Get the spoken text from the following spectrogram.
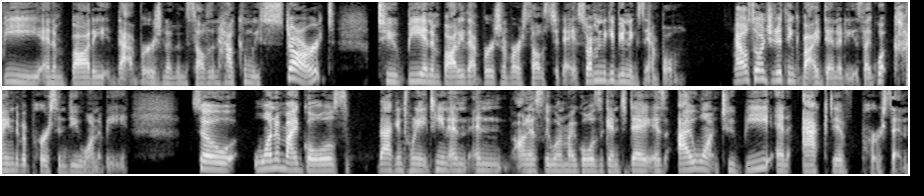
be and embody that version of themselves? And how can we start to be and embody that version of ourselves today? So I'm going to give you an example. I also want you to think about identities. Like, what kind of a person do you want to be? So, one of my goals back in 2018 and and honestly one of my goals again today is I want to be an active person.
